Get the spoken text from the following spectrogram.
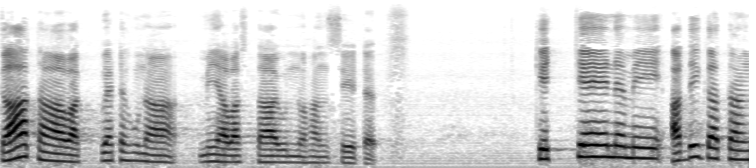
ගාතාවක් වැටහුණා මේ අවස්ථාවේ උන්වහන්සේට කෙච්චේන මේ අධිගතං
